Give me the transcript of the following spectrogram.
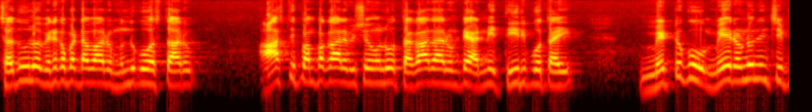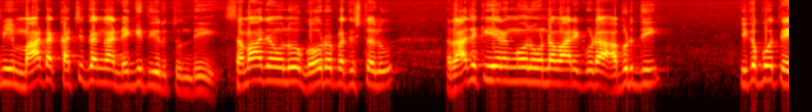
చదువులో వెనుకబడ్డ వారు ముందుకు వస్తారు. ఆస్తి పంపకాల విషయంలో తగాదాలు ఉంటే అన్నీ తీరిపోతాయి. మెట్టుకు మే రెండు నుంచి మీ మాట ఖచ్చితంగా నెగ్గి తీరుతుంది. సమాజంలో గౌరవ ప్రతిష్టలు రాజకీయ రంగంలో ఉన్న వారికి కూడా అభివృద్ధి ఇకపోతే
